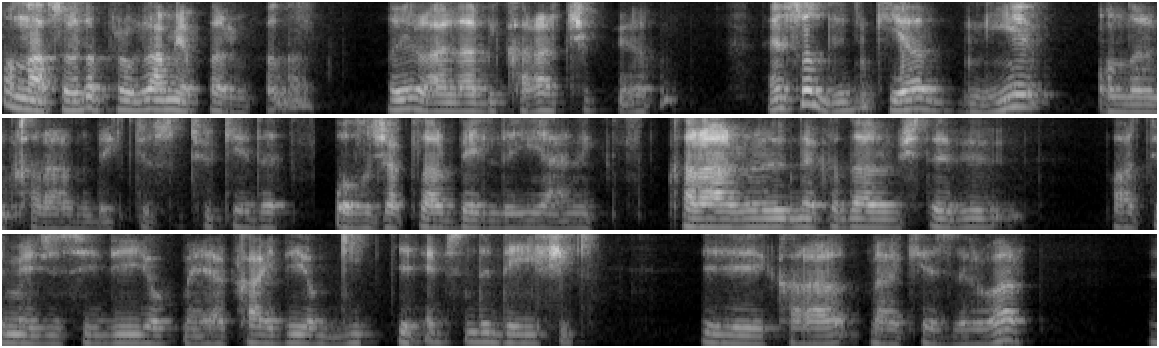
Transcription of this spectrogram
Ondan sonra da program yaparım falan. Hayır hala bir karar çıkmıyor. En son dedim ki ya niye onların kararını bekliyorsun? Türkiye'de olacaklar belli yani kararı ne kadar işte bir parti meclisiydi yok MYK'ydı yok gitti hepsinde değişik e, karar merkezleri var. E,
